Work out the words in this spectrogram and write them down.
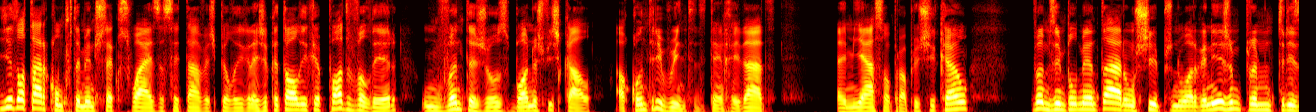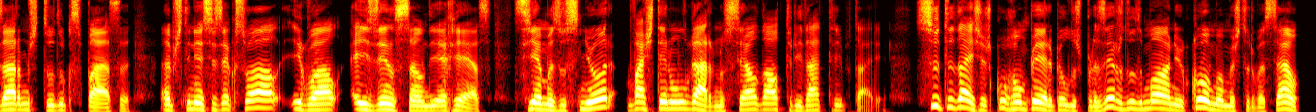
e adotar comportamentos sexuais aceitáveis pela Igreja Católica pode valer um vantajoso bónus fiscal ao contribuinte de tenra idade. Ameaça ao próprio Chicão. Vamos implementar uns chips no organismo para monitorizarmos tudo o que se passa. Abstinência sexual igual a isenção de IRS. Se amas o Senhor, vais ter um lugar no céu da autoridade tributária. Se te deixas corromper pelos prazeres do demónio, como a masturbação,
